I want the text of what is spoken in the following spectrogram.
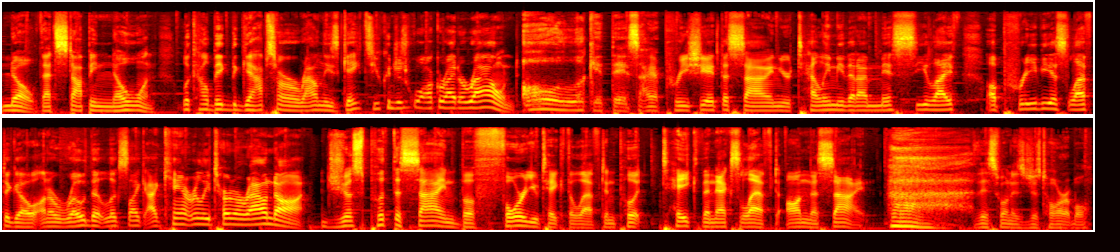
No, that's stopping no one. Look how big the gaps are around these gates. You can just walk right around. Oh, look at this. I appreciate the sign. You're telling me that I missed sea life a previous left ago on a road that looks like I can't really turn around on. Just put the sign before you take the left and put take the next left on the sign. this one is just horrible.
